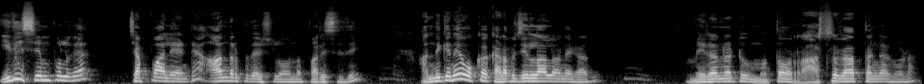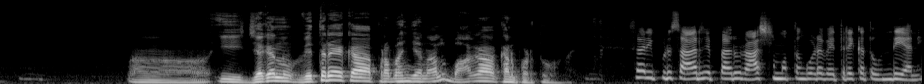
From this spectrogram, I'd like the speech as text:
ఇది సింపుల్గా చెప్పాలి అంటే ఆంధ్రప్రదేశ్లో ఉన్న పరిస్థితి. అందుకనే ఒక్క కడప జిల్లాలోనే కాదు. మీరన్నట్టు మొత్తం రాష్ట్ర వ్యాప్తంగా కూడా ఈ జగన్ వ్యతిరేక ప్రభంజనాలు బాగా కనపడుతూ ఉన్నాయి. సార్ ఇప్పుడు సార్ చెప్పారు రాష్ట్రం మొత్తం కూడా వ్యతిరేకత ఉంది అని.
